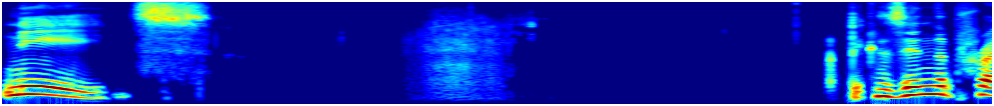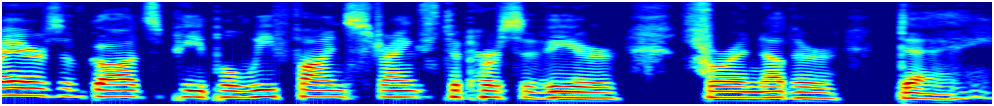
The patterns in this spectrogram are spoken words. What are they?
needs. Because in the prayers of God's people, we find strength to persevere for another day.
